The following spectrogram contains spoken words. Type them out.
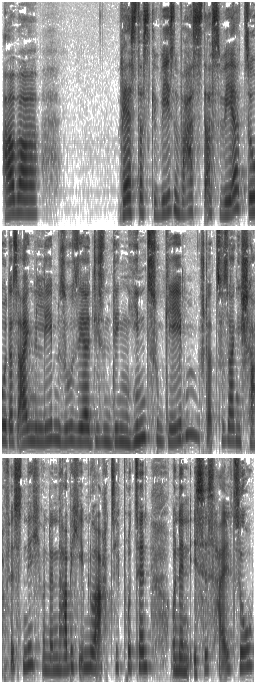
aber wäre es das gewesen, war es das wert, so das eigene Leben so sehr diesen Dingen hinzugeben, statt zu sagen, ich schaffe es nicht und dann habe ich eben nur 80 Prozent und dann ist es halt so.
